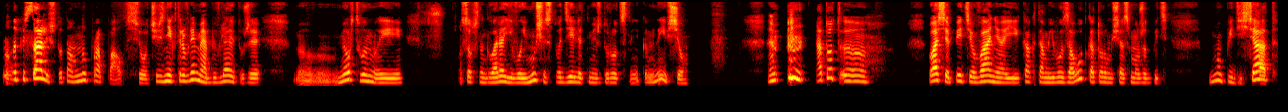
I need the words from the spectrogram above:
ну, написали, что там, ну, пропал, все. Через некоторое время объявляют уже э, мертвым, и, собственно говоря, его имущество делят между родственниками, ну и все. А тот э, Вася, Петя, Ваня и как там его зовут, которому сейчас может быть, ну, 50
